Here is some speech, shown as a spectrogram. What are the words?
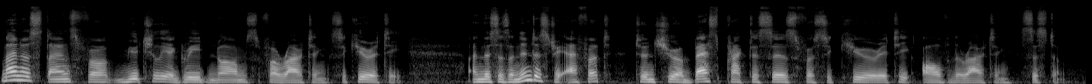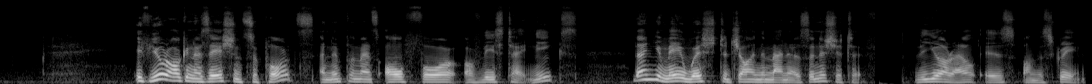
MANRS stands for Mutually Agreed Norms for Routing Security, and this is an industry effort to ensure best practices for security of the routing system. If your organization supports and implements all four of these techniques, then you may wish to join the MANRS initiative. The URL is on the screen.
